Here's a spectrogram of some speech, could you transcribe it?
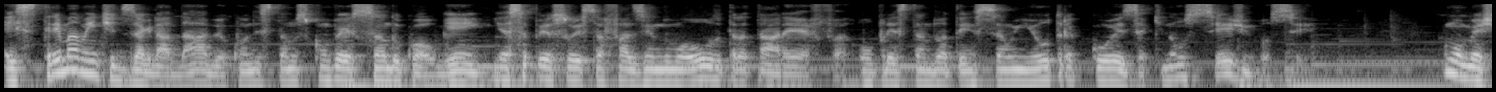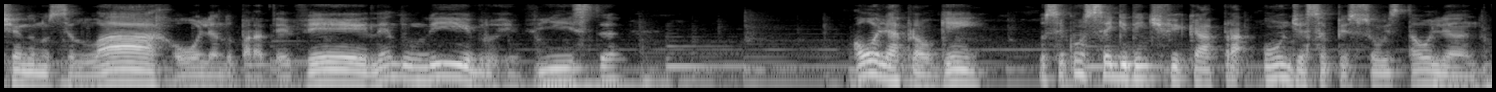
É extremamente desagradável quando estamos conversando com alguém e essa pessoa está fazendo uma outra tarefa ou prestando atenção em outra coisa que não seja em você. Como mexendo no celular, ou olhando para a TV, lendo um livro, revista. Ao olhar para alguém, você consegue identificar para onde essa pessoa está olhando,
